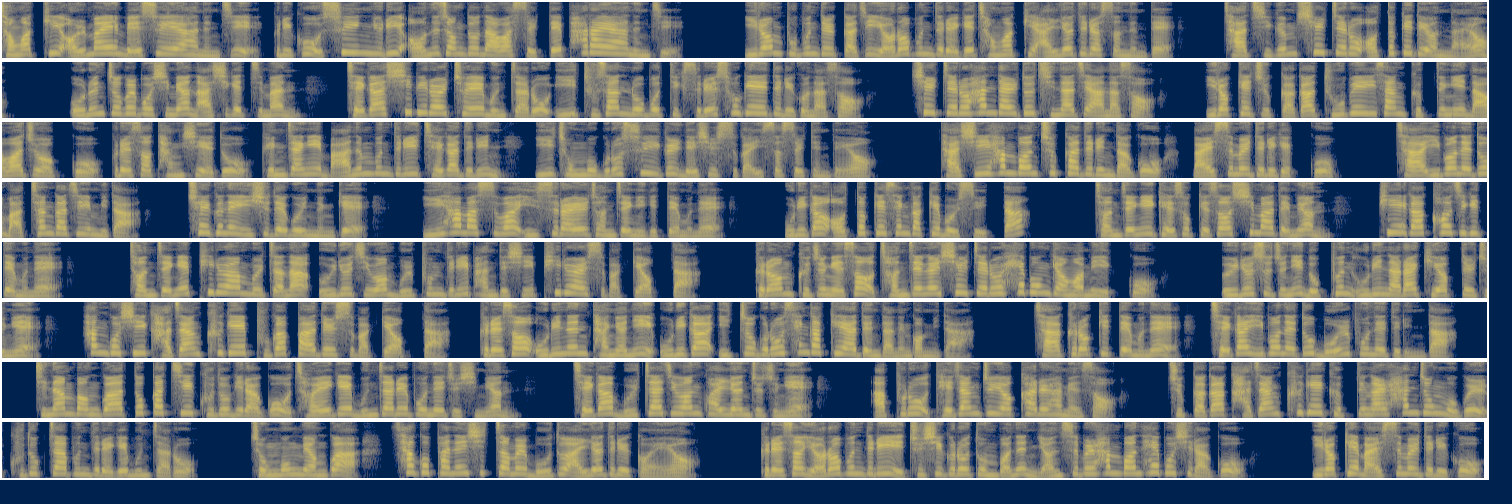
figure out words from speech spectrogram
정확히 얼마에 매수해야 하는지, 그리고 수익률이 어느 정도 나왔을 때 팔아야 하는지, 이런 부분들까지 여러분들에게 정확히 알려드렸었는데, 자, 지금 실제로 어떻게 되었나요? 오른쪽을 보시면 아시겠지만, 제가 11월 초에 문자로 이 두산 로보틱스를 소개해드리고 나서, 실제로 한 달도 지나지 않아서, 이렇게 주가가 두 배 이상 급등이 나와주었고, 그래서 당시에도 굉장히 많은 분들이 제가 드린 이 종목으로 수익을 내실 수가 있었을 텐데요. 다시 한번 축하드린다고 말씀을 드리겠고, 자, 이번에도 마찬가지입니다. 최근에 이슈되고 있는 게 이 하마스와 이스라엘 전쟁이기 때문에 우리가 어떻게 생각해 볼 수 있다? 전쟁이 계속해서 심화되면 피해가 커지기 때문에 전쟁에 필요한 물자나 의료 지원 물품들이 반드시 필요할 수밖에 없다. 그럼 그 중에서 전쟁을 실제로 해본 경험이 있고 의료 수준이 높은 우리나라 기업들 중에 한 곳이 가장 크게 부각받을 수밖에 없다. 그래서 우리는 당연히 우리가 이쪽으로 생각해야 된다는 겁니다. 자, 그렇기 때문에 제가 이번에도 뭘 보내드린다. 지난번과 똑같이 구독이라고 저에게 문자를 보내주시면 제가 물자 지원 관련주 중에 앞으로 대장주 역할을 하면서 주가가 가장 크게 급등할 한 종목을 구독자분들에게 문자로 종목명과 사고 파는 시점을 모두 알려드릴 거예요. 그래서 여러분들이 주식으로 돈 버는 연습을 한번 해보시라고 이렇게 말씀을 드리고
